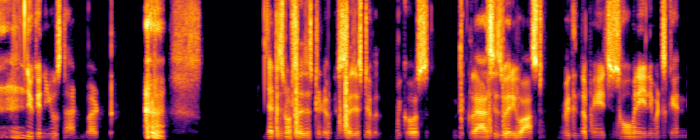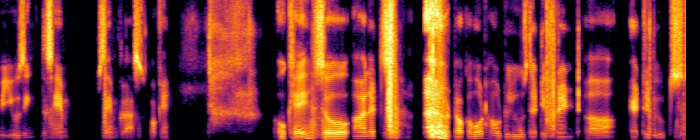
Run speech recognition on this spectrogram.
you can use that but that is not suggested suggestible because the class is very vast within the page. So many elements can be using the same same class okay? Okay so uh, let's talk about how to use the different uh, attributes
